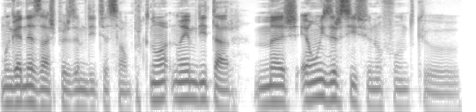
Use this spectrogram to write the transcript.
Um gandas aspas da meditação, porque não, não é meditar, mas é um exercício no fundo que eu.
